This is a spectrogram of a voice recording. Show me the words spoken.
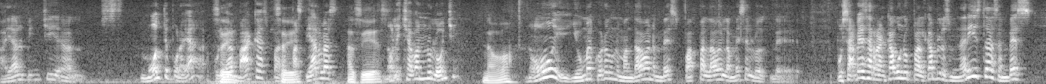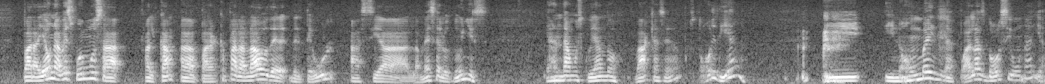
allá al pinche, al monte por allá, a cuidar Sí, vacas para sí. pastearlas. Así es. No le echaban un lonche. No. No, y yo me acuerdo que me mandaban en vez, para al lado de la mesa, los de, pues a veces arrancaba uno para el campo de los seminaristas, en vez, para allá una vez fuimos a, al a- para acá, para el lado de- del Teúl, hacia la mesa de los Núñez. Ya andamos cuidando vacas, ¿eh? pues todo el día. Y, y no, hombre, a las 12 y una, ya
